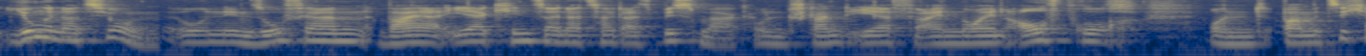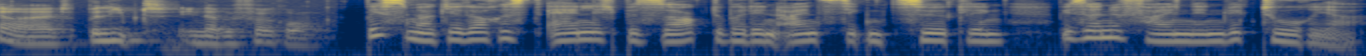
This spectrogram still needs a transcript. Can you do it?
junge Nation. Und insofern war er eher Kind seiner Zeit als Bismarck und stand eher für einen neuen Aufbruch und war mit Sicherheit beliebt in der Bevölkerung. Bismarck jedoch ist ähnlich besorgt über den einstigen Zögling wie seine Feindin Victoria.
